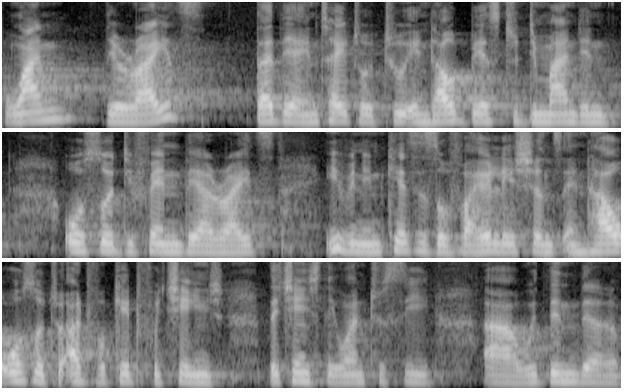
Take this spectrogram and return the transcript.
one, their rights that they are entitled to and how best to demand and also defend their rights, even in cases of violations, and how also to advocate for change, the change they want to see uh, within the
